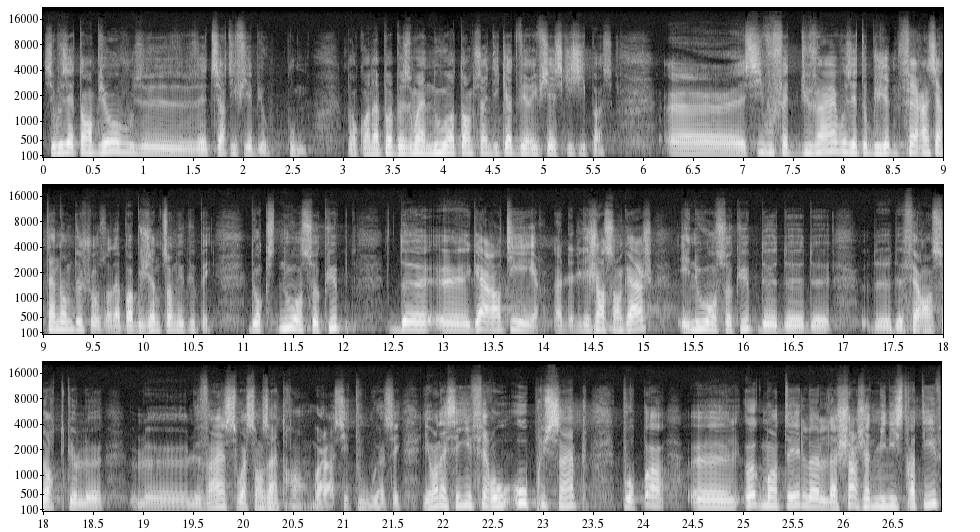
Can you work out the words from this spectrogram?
Si vous êtes en bio, vous, euh, êtes certifié bio. Donc on n'a pas besoin, nous, en tant que syndicat, de vérifier ce qui s'y passe. Euh, si vous faites du vin, vous êtes obligé de faire un certain nombre de choses. On n'a pas besoin de s'en occuper. Donc nous, on s'occupe de euh, garantir, euh, les gens s'engagent, et nous, on s'occupe de, de, de, de- faire en sorte que le, le, vin soit sans intrants. Voilà, c'est tout. hein. Et on a essayé de faire au, au plus simple pour pas augmenter la, la charge administrative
